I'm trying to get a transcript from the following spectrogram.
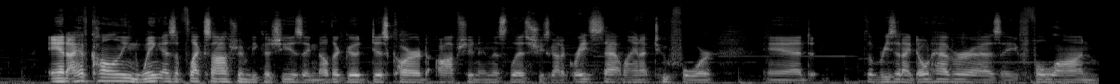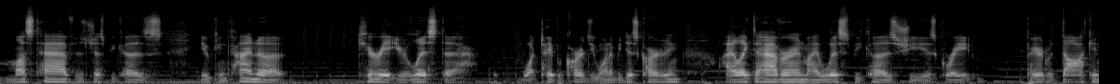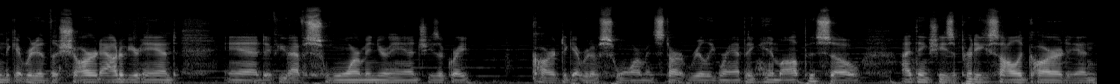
And I have Colleen Wing as a flex option because she is another good discard option in this list. She's got a great stat line at 2-4, and the reason I don't have her as a full-on must-have is just because you can kind of curate your list to what type of cards you want to be discarding. I like to have her in my list because she is great paired with Daken to get rid of the shard out of your hand. And if you have Swarm in your hand, she's a great card to get rid of Swarm and start really ramping him up. So I think she's a pretty solid card and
